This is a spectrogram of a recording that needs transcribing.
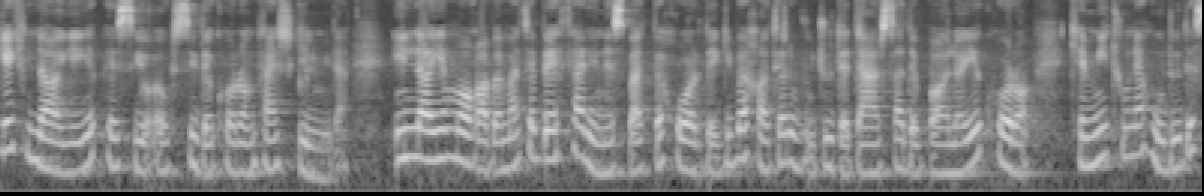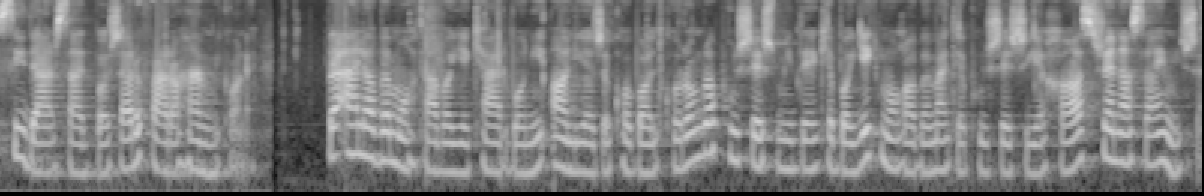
یک لایه پسی اکسید کروم تشکیل میدن این لایه مقاومت بهتری نسبت به خوردگی به خاطر وجود درصد بالای کروم که می‌تونه حدود سی درصد باشه رو فراهم می‌کنه. به علاوه محتوای کربنی آلیاژ کوبالت کروم را پوشش میده که با یک مقاومت پوششی خاص شناسایی میشه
